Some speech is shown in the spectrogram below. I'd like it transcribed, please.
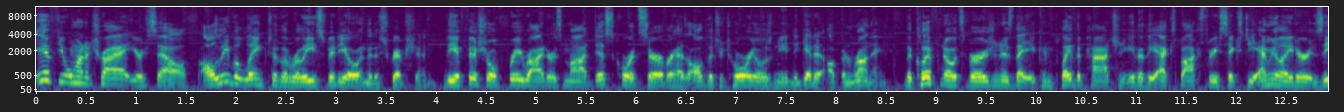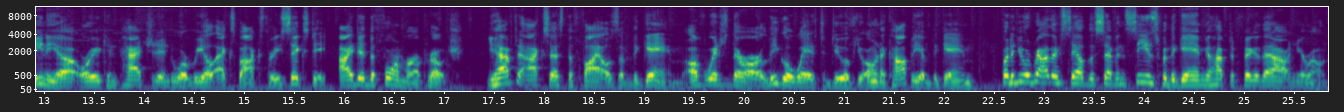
If you want to try it yourself, I'll leave a link to the release video in the description. The official Freeriders mod Discord server has all the tutorials you need to get it up and running. The Cliff Notes version is that you can play the patch in either the Xbox 360 emulator, Xenia, or you can patch it into a real Xbox 360. I did the former approach. You have to access the files of the game, of which there are legal ways to do if you own a copy of the game, but if you would rather sail the seven seas for the game, you'll have to figure that out on your own.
